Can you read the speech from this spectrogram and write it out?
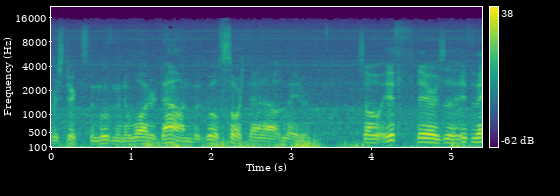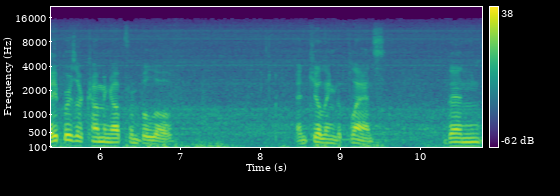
restricts the movement of water down, but we'll sort that out later. So if there's a, if vapors are coming up from below and killing the plants, then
